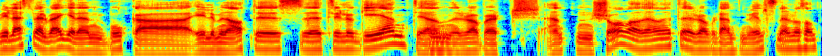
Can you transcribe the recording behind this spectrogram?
Vi leste vel begge den boka Illuminatus-trilogien til han Robert Anton Shaw, hva det han heter? Robert Anton Wilson, eller noe sånt.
